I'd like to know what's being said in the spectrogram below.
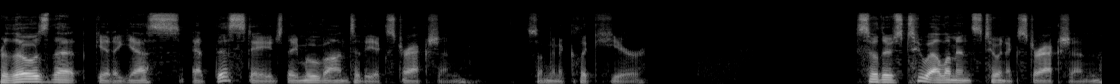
For those that get a yes at this stage, they move on to the extraction. So I'm going to click here. So there's two elements to an extraction.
